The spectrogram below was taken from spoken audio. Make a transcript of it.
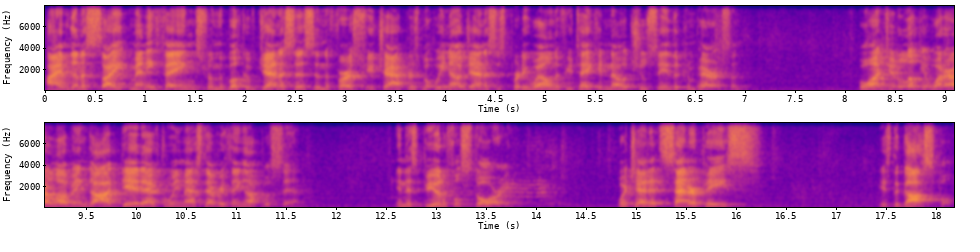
I'm going to cite many things from the book of Genesis in the first few chapters, but we know Genesis pretty well, and if you're taking notes, you'll see the comparison. I want you to look at what our loving God did after we messed everything up with sin in this beautiful story, which at its centerpiece is the gospel.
